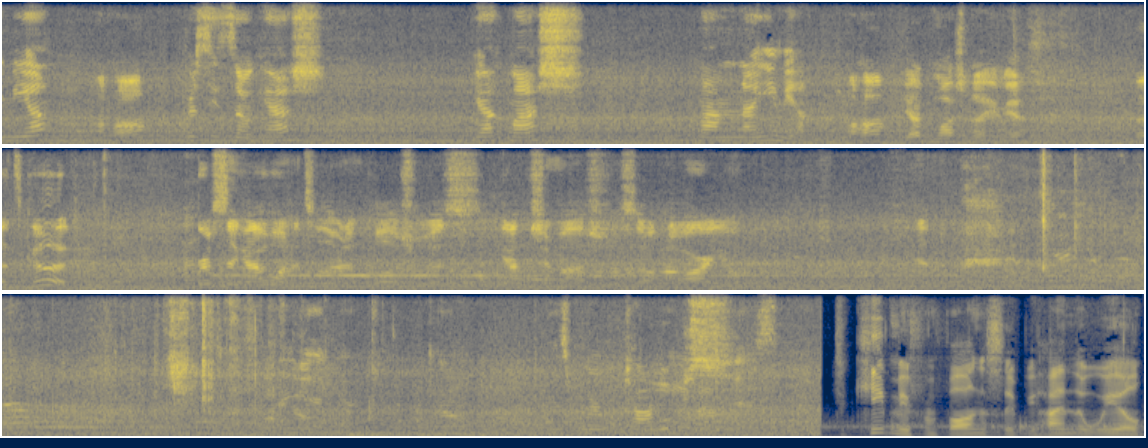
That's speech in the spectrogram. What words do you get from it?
imię. Aha. Christy Socash. Jak masz? Mam na imię. Aha. Jak masz na imię? That's good. First thing I wanted to learn in Polish was jak się masz. So how are you? Because oh, we're talking about this. To keep me from falling asleep behind the wheel,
